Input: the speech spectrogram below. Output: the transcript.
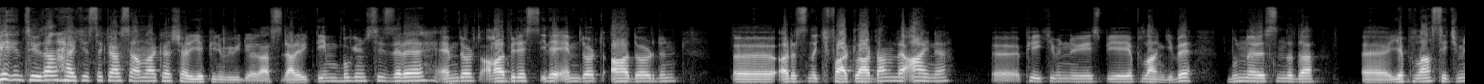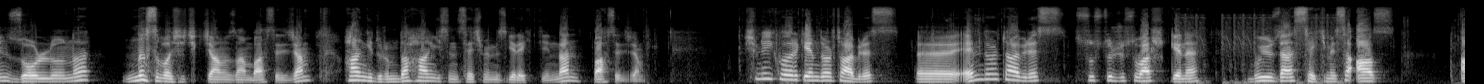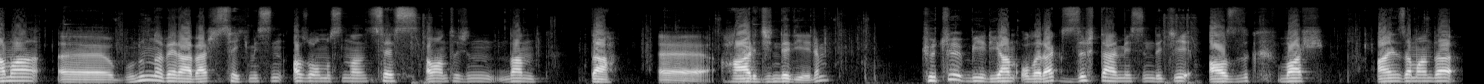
Hayden TV'den herkese tekrar selamlar arkadaşlar. Yepyeni bir videoda sizlerle birlikteyim. Bugün sizlere M4A1S ile M4A4'ün e, arasındaki farklardan ve aynı e, P2000 USB'ye yapılan gibi bunun arasında da e, yapılan seçimin zorluğuna nasıl başa çıkacağımızdan bahsedeceğim. Hangi durumda hangisini seçmemiz gerektiğinden bahsedeceğim. Şimdi ilk olarak M4A1S. E, M4A1S susturucusu var gene. Bu yüzden sekmesi az. Ama e, bununla beraber sekmesinin az olmasından ses avantajından da e, haricinde diyelim. Kötü bir yan olarak zırh delmesindeki azlık var. Aynı zamanda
